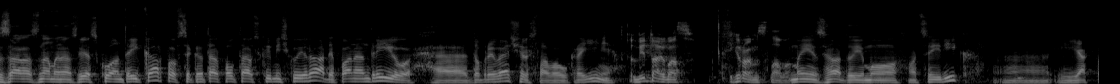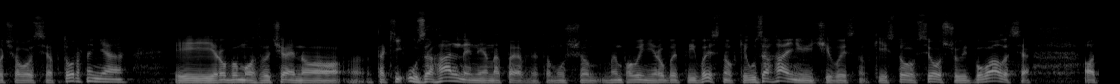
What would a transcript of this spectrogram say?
Зараз з нами на зв'язку Андрій Карпов, секретар Полтавської міської ради. Пане Андрію, е, добрий вечір. Слава Україні. Вітаю вас, героям слава. Ми згадуємо оцей рік е, і як почалося вторгнення. І робимо звичайно е, такі узагальнення, напевне, тому що ми повинні робити і висновки, узагальнюючі висновки із того всього, що відбувалося. От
